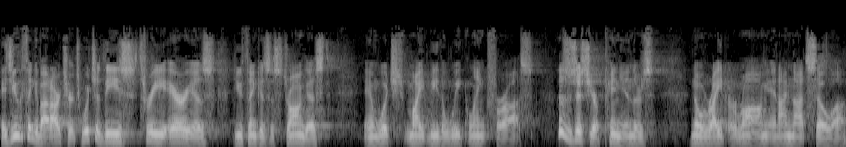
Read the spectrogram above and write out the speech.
as you think about our church, which of these three areas do you think is the strongest and which might be the weak link for us? This is just your opinion. There's no right or wrong, and I'm not so uh,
